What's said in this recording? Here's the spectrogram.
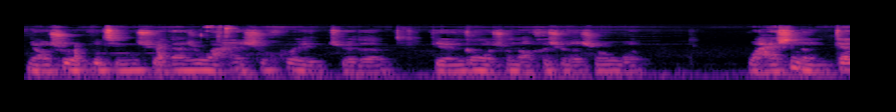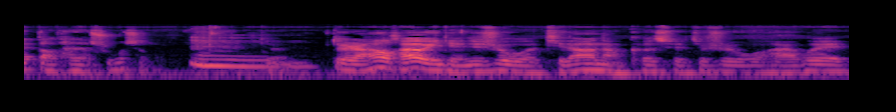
描述的不精确，但是我还是会觉得别人跟我说脑科学的时候，我我还是能 get 到他在说什么。嗯对对，然后还有一点就是我提到脑科学，就是我还会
